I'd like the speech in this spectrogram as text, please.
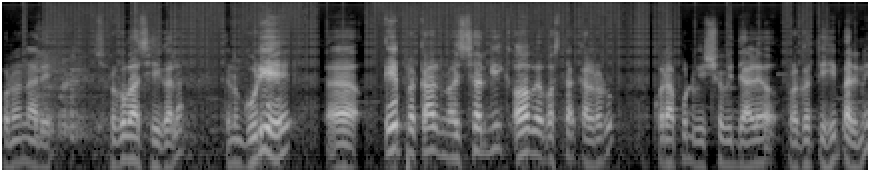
କରୋନାରେ ସ୍ୱର୍ଗବାସ ହୋଇଗଲା ତେଣୁ ଗୁଡ଼ିଏ ଏ ପ୍ରକାର ନୈସର୍ଗିକ ଅବ୍ୟବସ୍ଥା କାରଣରୁ କୋରାପୁଟ ବିଶ୍ୱବିଦ୍ୟାଳୟ ପ୍ରଗତି ହୋଇପାରିନି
